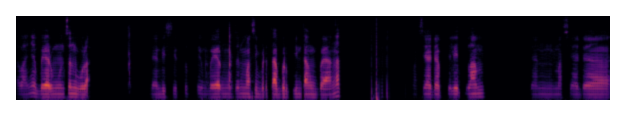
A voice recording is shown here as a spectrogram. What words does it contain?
lawannya Bayern Munchen pula. Dan di situ tim Bayern Munchen masih bertabur bintang banget. Masih ada Philip Lam dan masih ada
